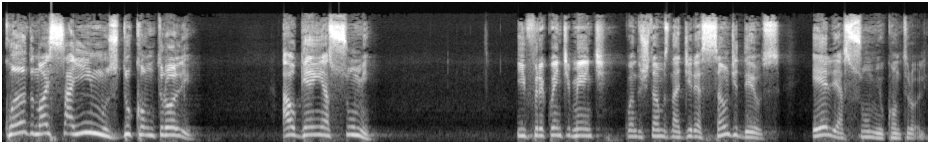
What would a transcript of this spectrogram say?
Quando nós saímos do controle, alguém assume. E frequentemente, quando estamos na direção de Deus, Ele assume o controle.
